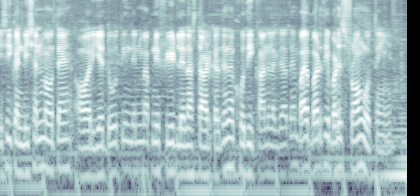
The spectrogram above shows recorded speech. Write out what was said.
इसी कंडीशन में होते हैं और ये दो तीन दिन में अपनी फ़ीड लेना स्टार्ट करते देते हैं खुद ही खाने लग जाते हैं। बाय बर्थ ये बड़े स्ट्रॉन्ग होते हैं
